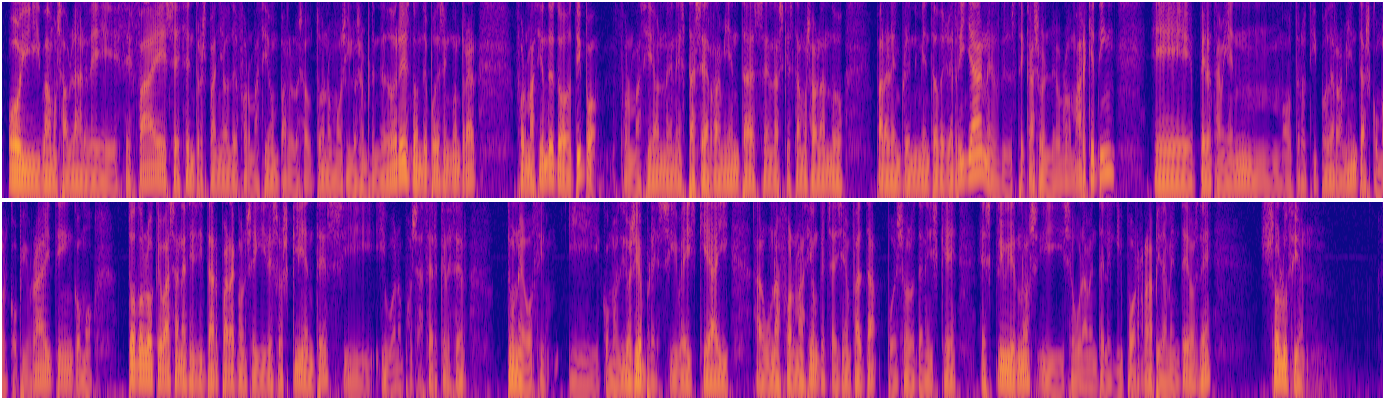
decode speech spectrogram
Hoy vamos a hablar de CEFAE, ese Centro Español de Formación para los Autónomos y los Emprendedores, donde puedes encontrar formación de todo tipo. Formación en estas herramientas en las que estamos hablando para el emprendimiento de guerrilla, en este caso el neuromarketing, eh, pero también otro tipo de herramientas como el copywriting, como todo lo que vas a necesitar para conseguir esos clientes y, bueno, pues hacer crecer tu negocio. Y como os digo siempre, si veis que hay alguna formación que echáis en falta, pues solo tenéis que escribirnos y seguramente el equipo rápidamente os dé solución.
